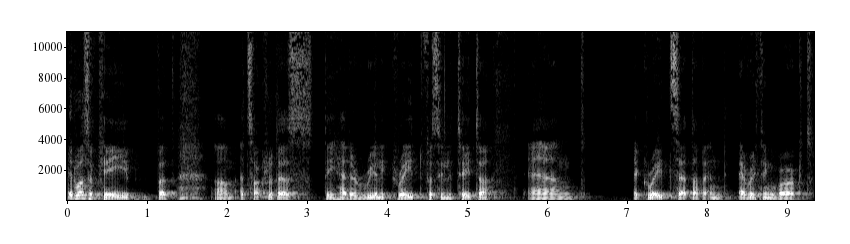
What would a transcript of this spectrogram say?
it was okay. But um, at Socrates, they had a really great facilitator and a great setup and everything worked.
